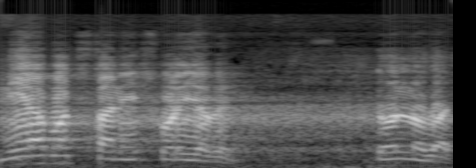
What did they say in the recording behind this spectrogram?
নিরাপদ স্থানে সরে যাবেন। ধন্যবাদ।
